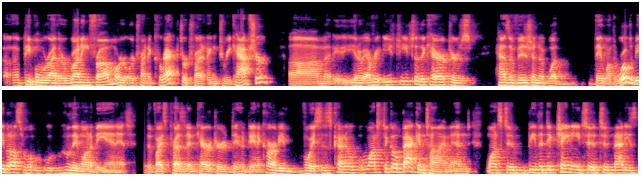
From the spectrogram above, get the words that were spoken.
uh, people were either running from or, or trying to correct or trying to recapture um, you know, every each each of the characters has a vision of what they want the world to be, but also who they want to be in it. The vice president character, who Dana Carvey voices, kind of wants to go back in time and wants to be the Dick Cheney to to Matty's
